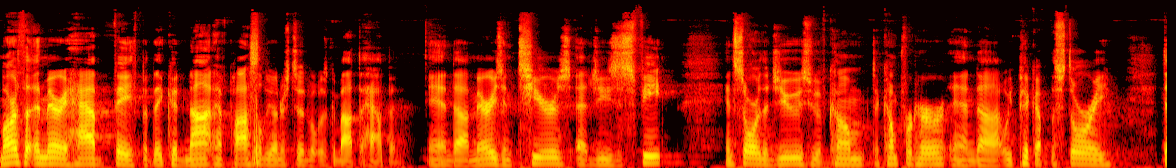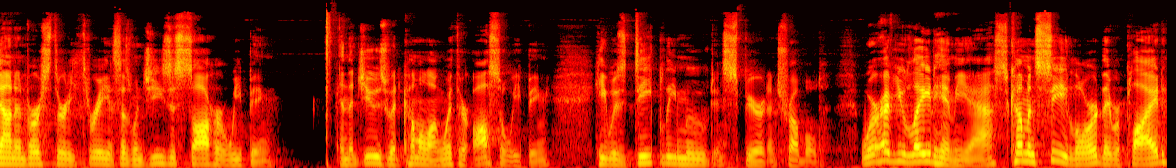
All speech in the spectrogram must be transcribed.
Martha and Mary have faith, but they could not have possibly understood what was about to happen. And uh, Mary's in tears at Jesus' feet, and so are the Jews who have come to comfort her. And uh, we pick up the story down in verse 33. It says, When Jesus saw her weeping, and the Jews who had come along with her also weeping, he was deeply moved in spirit and troubled. Where have you laid him? He asked. Come and see, Lord, they replied.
